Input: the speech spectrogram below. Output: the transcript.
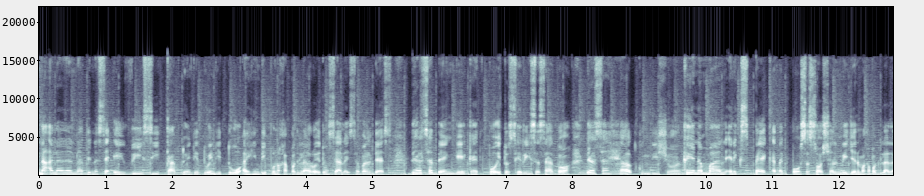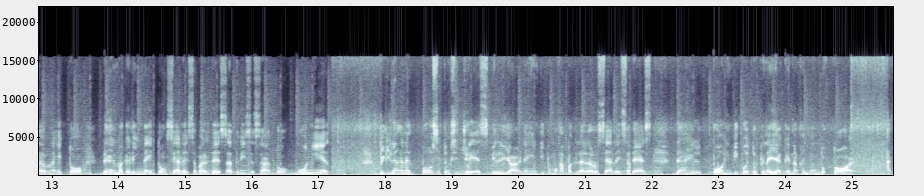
Naalala natin na sa AVC Cup 2022 ay hindi po nakapaglaro itong si Alaysa Valdez dahil sa dengue kahit po ito si Risa Sato dahil sa health condition. Kaya naman in-expect at nagpost sa social media na makapaglalaro na ito dahil magaling na itong si Alaysa Valdez at Risa Sato. Ngunit, biglang nagpost itong si J.S. Villar na hindi po makapaglalaro si Alaysa Valdez dahil po hindi po ito pinayagan ng kanyang doktor. At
